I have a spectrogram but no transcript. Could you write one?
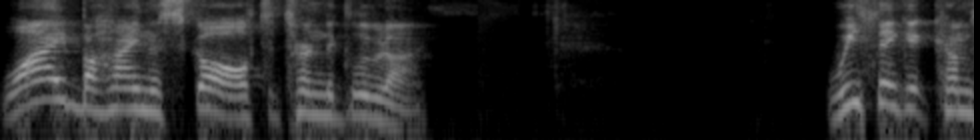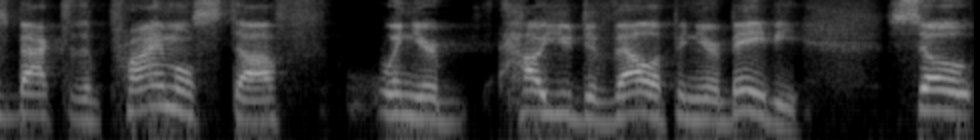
why behind the skull to turn the glute on? We think it comes back to the primal stuff when you're how you develop in your baby. So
